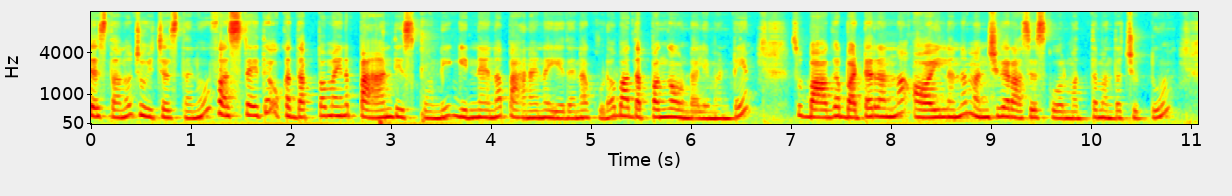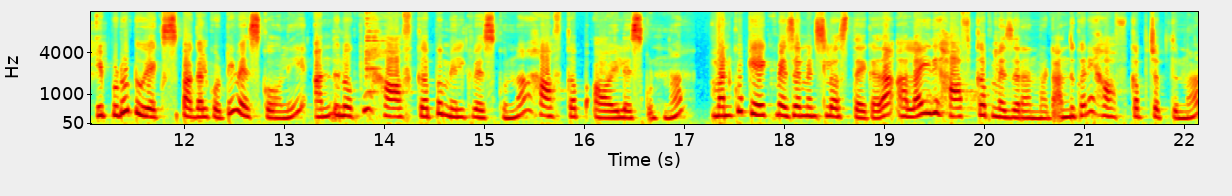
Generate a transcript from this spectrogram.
చేస్తాను చూపించేస్తాను ఫస్ట్ అయితే ఒక దప్పమైన ప్యాన్ తీసుకోండి గిన్నె అయినా ప్యాన్ అయినా ఏదైనా కూడా బాగా దప్పంగా ఉండాలి ఏమంటే సో బాగా బటర్ అన్న ఆయిల్ అన్న మంచిగా రాసేసుకోవాలి మొత్తం అంతా చుట్టూ ఇప్పుడు టూ ఎగ్స్ పగలు కొట్టి వేసుకోవాలి అందులోకి హాఫ్ కప్ మిల్క్ వేసుకున్నా హాఫ్ కప్ ఆయిల్ వేసుకుంటున్నా మనకు కేక్ మెజర్మెంట్స్లో వస్తాయి కదా అలా ఇది హాఫ్ కప్ మెజర్ అనమాట అందుకని హాఫ్ కప్ చెప్తున్నాం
